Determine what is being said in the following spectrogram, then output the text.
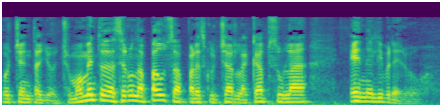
88. Momento de hacer una pausa para escuchar la cápsula en el librero.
